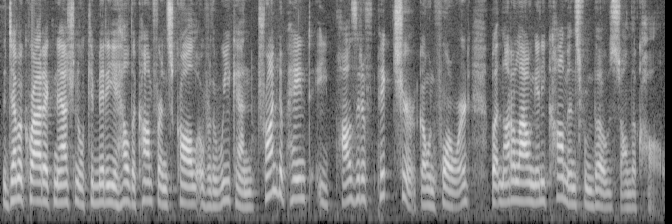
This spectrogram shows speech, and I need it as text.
The Democratic National Committee held a conference call over the weekend trying to paint a positive picture going forward, but not allowing any comments from those on the call.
